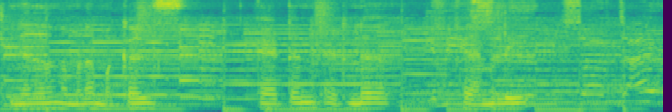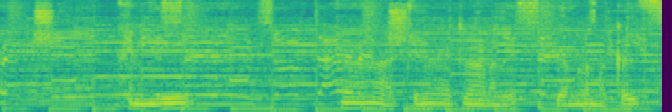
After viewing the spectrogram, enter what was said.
പിന്നെ അത് നമ്മുടെ മക്കൾസ് ഏട്ടൻ ഏട്ടന്റെ ഫാമിലി ഫാമിലി അച്ഛനും ഏട്ടനാണത് നമ്മുടെ മക്കൾസ്.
